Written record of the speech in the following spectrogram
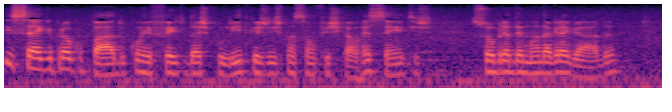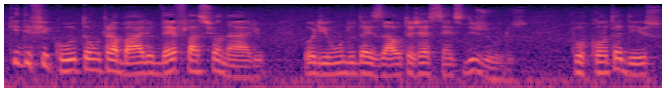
e segue preocupado com o efeito das políticas de expansão fiscal recentes sobre a demanda agregada, que dificultam o trabalho deflacionário oriundo das altas recentes de juros. Por conta disso,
